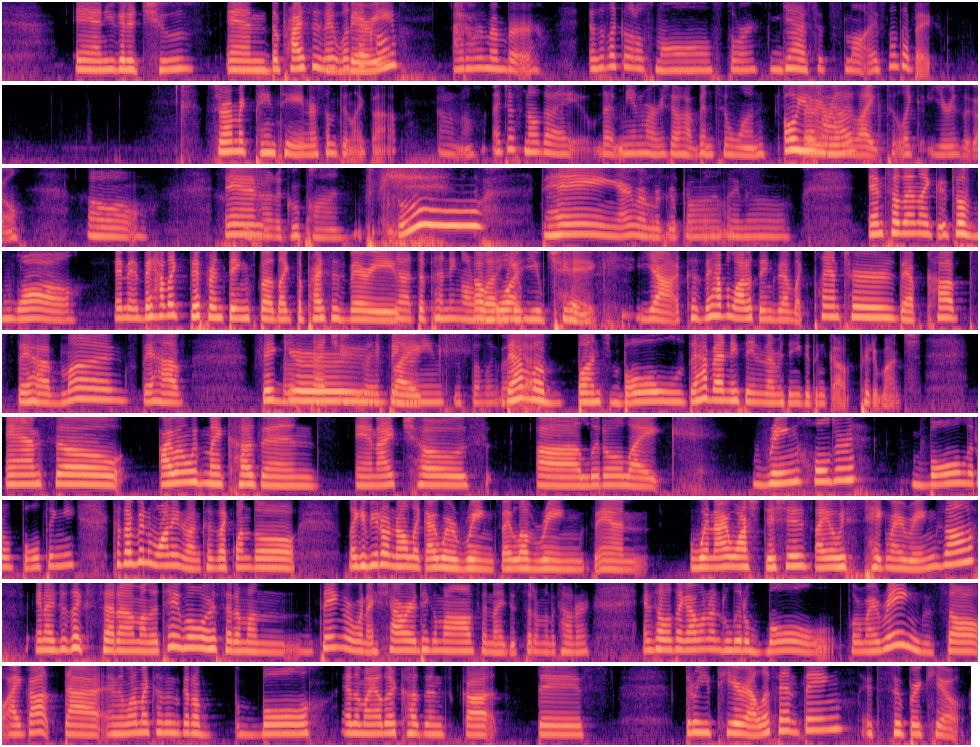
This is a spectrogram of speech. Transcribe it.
And you get to choose. And the prices Wait, vary i don't remember. Is it like a little small store? yes it's small. It's not that big. Ceramic painting or something like that I don't know. I just know that I that me and Mauricio have been to one oh you that have really liked like years ago. oh And we had a Groupon. Ooh, dang! I remember Groupon. I know. And so then, like, it's a wall, and it, they have like different things, but like the prices vary yeah, depending on what, what, you, you, pick. choose. Yeah, because they have a lot of things. They have like planters, they have cups, they have mugs, they have figures, statue, like like figurines and stuff like that. they have yeah. a bunch bowls. They have anything and everything you could think of, pretty much. And so I went with my cousins, and I chose a little like ring holder bowl, little bowl thingy, because I've been wanting one. Because like cuando, like if you don't know, like I wear rings. I love rings, and when I wash dishes, I always take my rings off and I just like set them on the table or set them on the thing or when I shower I take them off and I just set them on the counter. And so I was like I wanted a little bowl for my rings. So I got that and then one of my cousins got a bowl and then my other cousins got this three tier elephant thing. It's super cute.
